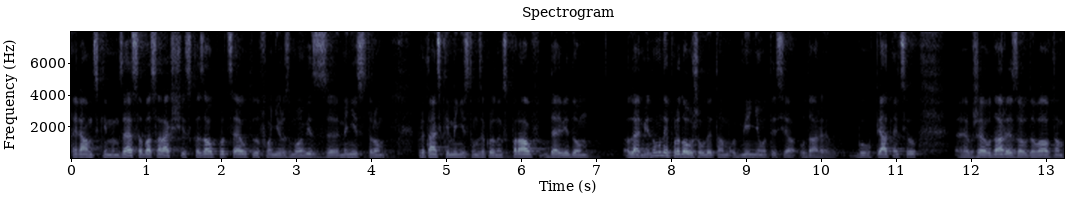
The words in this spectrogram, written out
іранським МЗС, Басарахші сказав про це у телефонній розмові з міністром британським міністром закордонних справ Девідом Лемі. Ну, вони продовжували там обмінюватися удари. Був в п'ятницю, е, вже удари завдавав там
